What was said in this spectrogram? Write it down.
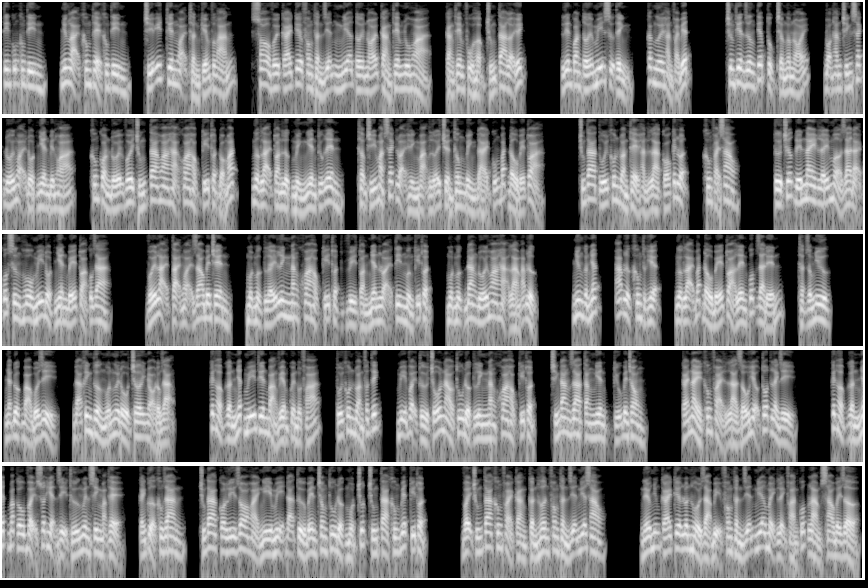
tin cũng không tin, nhưng lại không thể không tin, chí ít thiên ngoại thần kiếm phương án, so với cái kia phong thần diễn nghĩa tới nói càng thêm nhu hòa, càng thêm phù hợp chúng ta lợi ích liên quan tới mỹ sự tình, các ngươi hẳn phải biết. Trương thiên dương tiếp tục trầm ngâm nói, bọn hắn chính sách đối ngoại đột nhiên biến hóa, không còn đối với chúng ta hoa hạ khoa học kỹ thuật đỏ mắt, ngược lại toàn lực mình nghiên cứu lên, thậm chí mặt sách loại hình mạng lưới truyền thông bình đài cũng bắt đầu bế tỏa. Chúng ta túi khôn đoàn thể hẳn là có kết luận, không phải sao? Từ trước đến nay lấy mở ra đại quốc xưng hô mỹ đột nhiên bế tỏa quốc gia. Với lại tại ngoại giao bên trên, một mực lấy linh năng khoa học kỹ thuật vì toàn nhân loại tin mừng kỹ thuật, một mực đang đối hoa hạ làm áp lực. Nhưng gần nhất, áp lực không thực hiện, ngược lại bắt đầu bế tỏa lên quốc gia đến thật giống như nhặt được bảo bối gì, đã khinh thường muốn ngươi đồ chơi nhỏ đồng dạng. Kết hợp gần nhất mỹ tiên bảng viêm quyền đột phá, túi khôn đoàn phân tích, mỹ vậy từ chỗ nào thu được linh năng khoa học kỹ thuật, chính đang gia tăng nghiên cứu bên trong. Cái này không phải là dấu hiệu tốt lành gì. Kết hợp gần nhất bắc âu vậy xuất hiện dị thứ nguyên sinh mạng thể, cánh cửa không gian, chúng ta có lý do hoài nghi mỹ đã từ bên trong thu được một chút chúng ta không biết kỹ thuật. Vậy chúng ta không phải càng cần hơn phong thần diễn nghĩa sao? Nếu những cái kia luân hồi giả bị phong thần diễn nghĩa mệnh lệnh phản quốc làm sao bây giờ?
